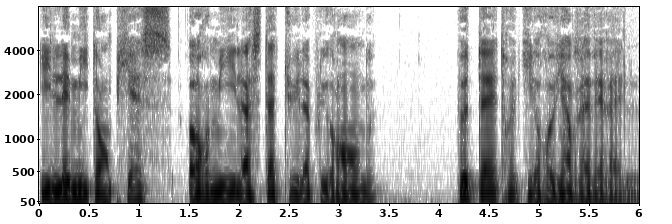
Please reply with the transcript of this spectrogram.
Il les mit en pièces, hormis la statue la plus grande. Peut-être qu'il reviendrait vers elle.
